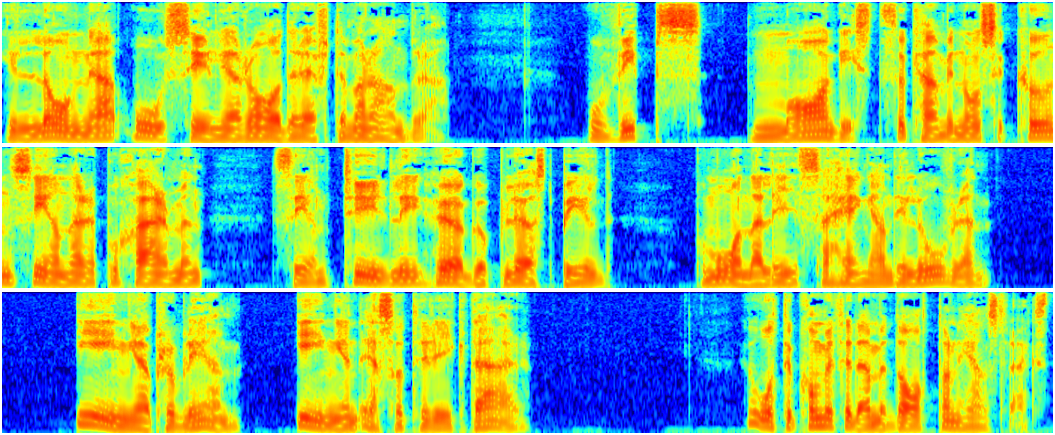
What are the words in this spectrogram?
i långa osynliga rader efter varandra. Och vips, magiskt, så kan vi någon sekund senare på skärmen se en tydlig högupplöst bild på Mona Lisa hängande i Louvren. Inga problem, ingen esoterik där. Jag återkommer till det där med datorn igen strax.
